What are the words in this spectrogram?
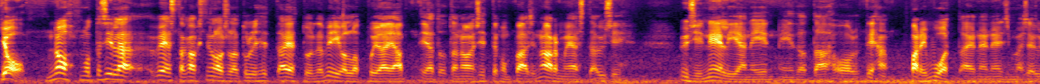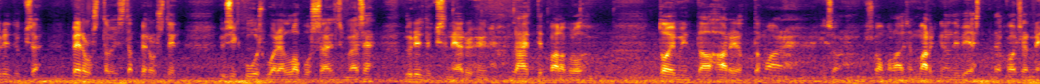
Joo, no, mutta sillä V124 tuli sitten ajettua niitä viikonloppuja ja, ja tota noin, sitten kun pääsin armeijasta 94, niin, niin tota, olin ihan pari vuotta ennen ensimmäisen yrityksen perustamista. Perustin 96 vuoden lopussa ensimmäisen yrityksen ja ryhdyin lähettipalvelu toimintaa harjoittamaan. Ison suomalaisen markkinointiviestintäkonserni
